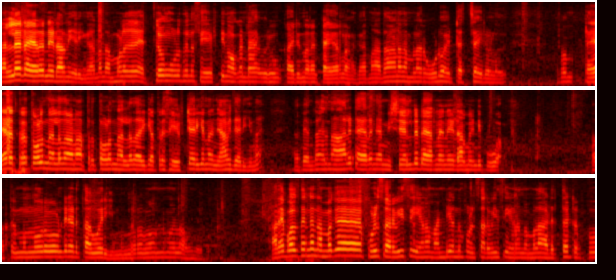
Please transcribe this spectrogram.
നല്ല ടയർ തന്നെ ഇടാമെന്ന് വിചാരിക്കും. കാരണം നമ്മൾ ഏറ്റവും കൂടുതൽ സേഫ്റ്റി നോക്കേണ്ട ഒരു കാര്യം എന്ന് പറയുന്നത് ടയറിലാണ്. കാരണം അതാണ് നമ്മളെ റോഡുമായിട്ട് ടച്ച് ആയിട്ടുള്ളത്. അപ്പം ടയർ എത്രത്തോളം നല്ലതാണോ അത്രത്തോളം നല്ലതായിരിക്കും. അത്ര സേഫ്റ്റി ആയിരിക്കും എന്നാണ് ഞാൻ വിചാരിക്കുന്നത്. അപ്പോൾ എന്തായാലും നാല് ടയർ ഞാൻ മിഷേലിന്റെ ടയറിന് തന്നെ ഇടാൻ വേണ്ടി പോവാം. പത്ത് മുന്നൂറ് പൗണ്ടിനടുത്ത് ആവുമായിരിക്കും. മുന്നൂറ് പൗണ്ട് മുകളിലാവും ചിലപ്പോൾ അതേപോലെ തന്നെ നമുക്ക് ഫുൾ സർവീസ് ചെയ്യണം. വണ്ടി ഒന്ന് ഫുൾ സർവീസ് ചെയ്യണം. നമ്മൾ അടുത്ത ട്രിപ്പ്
